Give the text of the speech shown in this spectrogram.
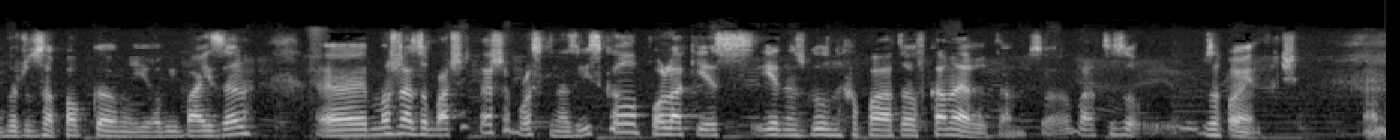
wyrzuca popcorn i robi bajzel, e, można zobaczyć nasze polskie nazwisko. Polak jest jednym z głównych operatorów kamery tam, co warto za- zapamiętać. Ale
